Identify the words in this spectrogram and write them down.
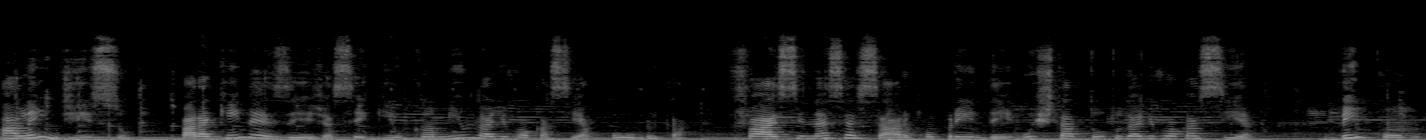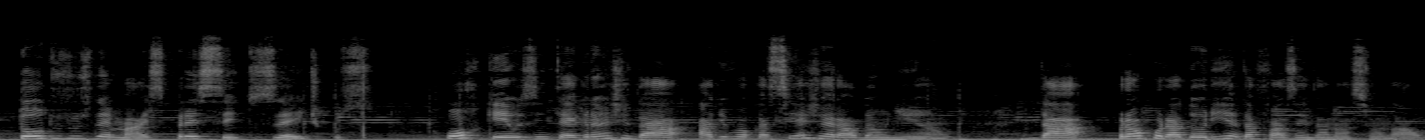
Além disso, para quem deseja seguir o caminho da advocacia pública, faz-se necessário compreender o Estatuto da Advocacia, bem como todos os demais preceitos éticos, porque os integrantes da Advocacia Geral da União, da Procuradoria da Fazenda Nacional,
